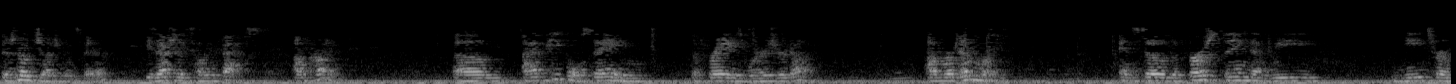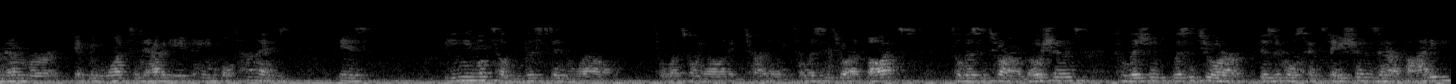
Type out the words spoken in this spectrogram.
There's no judgments there. He's actually telling facts. I'm crying. Um, I have people saying the phrase, Where is your God? I'm remembering. And so the first thing that we need to remember if we want to navigate painful times is being able to listen well to what's going on internally, to listen to our thoughts, to listen to our emotions, to listen, listen to our physical sensations in our body,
